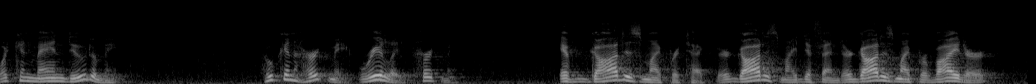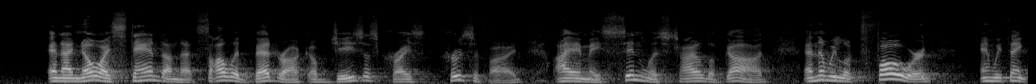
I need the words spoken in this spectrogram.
What can man do to me? Who can hurt me? Really hurt me? If God is my protector, God is my defender, God is my provider, and I know I stand on that solid bedrock of Jesus Christ crucified, I am a sinless child of God, and then we look forward and we think,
